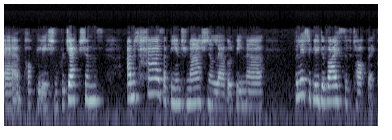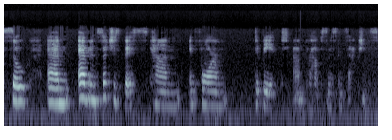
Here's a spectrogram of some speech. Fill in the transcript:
um, population projections. And it has, at the international level, been a politically divisive topics. So um, evidence such as this can inform debate and perhaps misconceptions.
